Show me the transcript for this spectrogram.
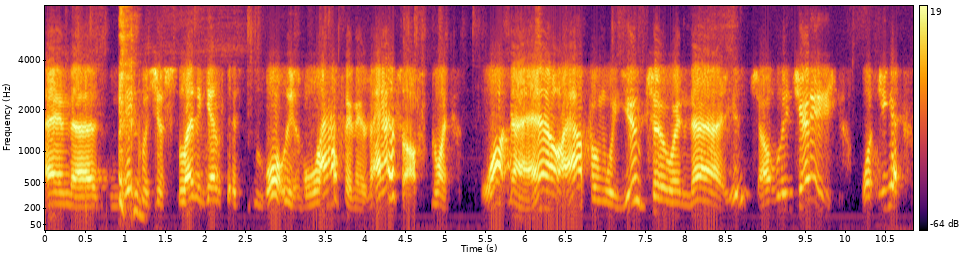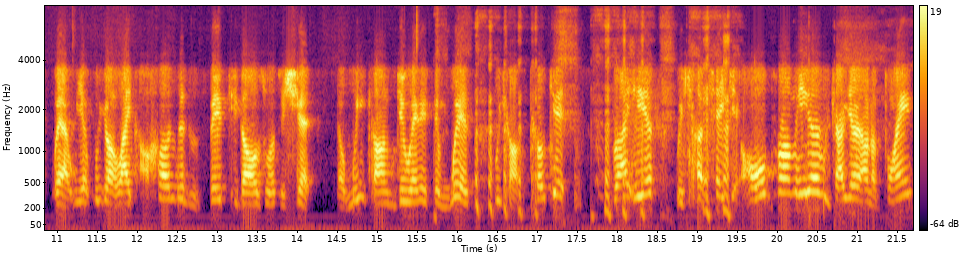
And uh, Nick was just leaning against this wall. He was laughing his ass off, going, what the hell happened with you two? And uh, you totally changed. What you get? Well, we, we got like a $150 worth of shit that we can't do anything with. We can't cook it right here. We can't take it home from here. We can't get it on a plane.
